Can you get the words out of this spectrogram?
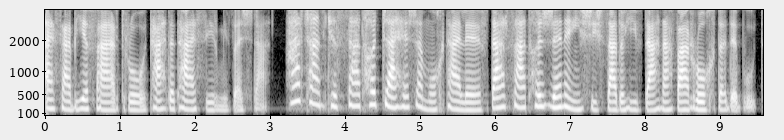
عصبی فرد رو تحت تأثیر میذاشتن. هرچند که صدها جهش مختلف در صدها ژن این 617 نفر رخ داده بود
